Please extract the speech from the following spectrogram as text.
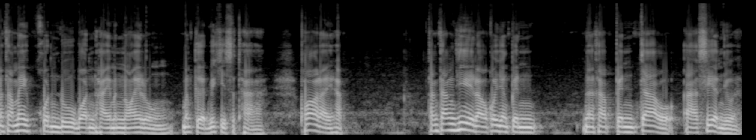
มันทำให้คนดูบอลไทยมันน้อยลง มันเกิดวิกฤตศรัทธาเพราะอะไรครับ ทั้งๆทที่เราก็ยังเป็นนะครับเป็นเจ้าอาเซียนอยู่อะ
